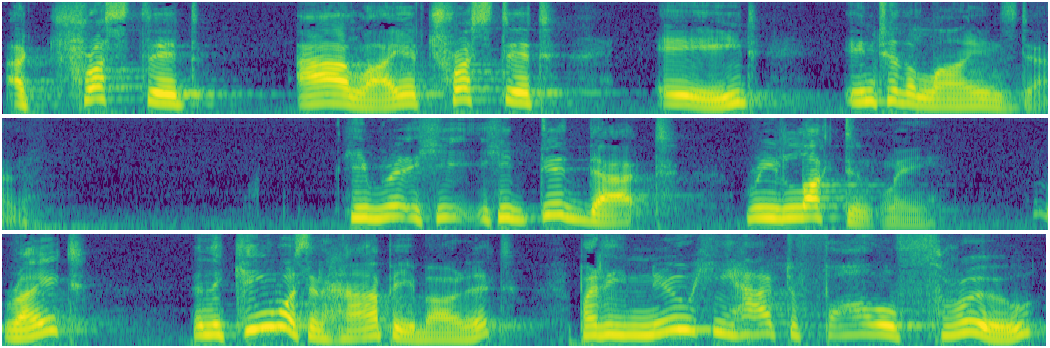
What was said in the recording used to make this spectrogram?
a trusted ally, a trusted aide, into the lion's den. He, he, he did that reluctantly, right? And the king wasn't happy about it. But he knew he had to follow through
